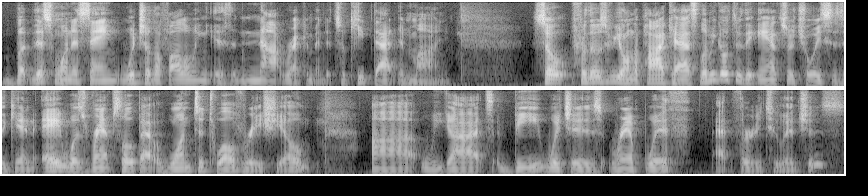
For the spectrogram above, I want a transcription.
But this one is saying which of the following is not recommended. So keep that in mind. So, for those of you on the podcast, let me go through the answer choices again. A was ramp slope at 1 to 12 ratio. Uh, we got B, which is ramp width at 32 inches.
